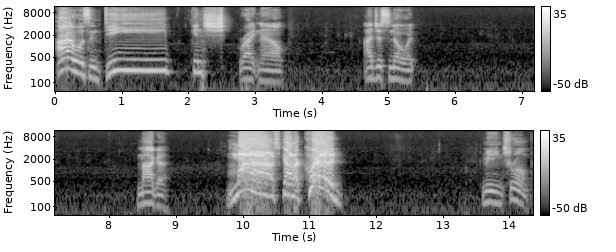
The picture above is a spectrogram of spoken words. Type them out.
I was in deep in shit right now. I just know it. MAGA. MAGA's got acquitted! Meaning Trump.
